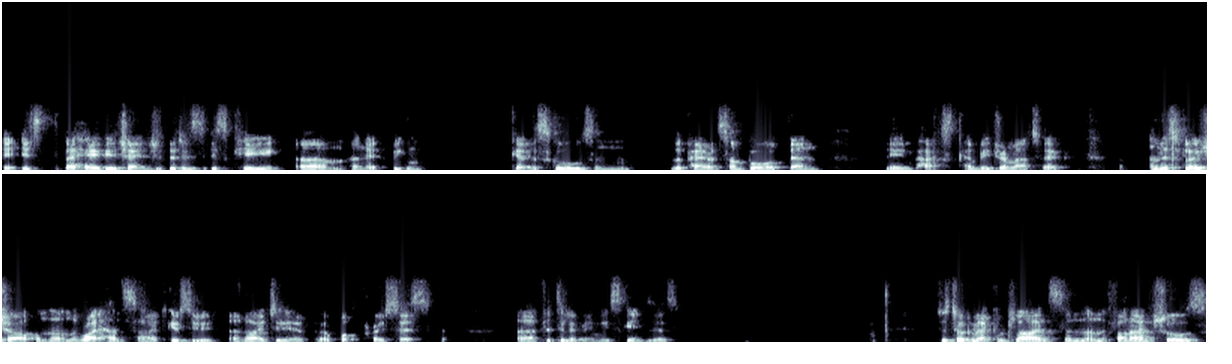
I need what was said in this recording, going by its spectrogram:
it's the behaviour change that is, is key. Um, and if we can get the schools and the parents on board, then the impacts can be dramatic. And this flowchart on, on the right hand side gives you an idea of, what the process uh, for delivering these schemes is. Just talking about compliance and, and the financials,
